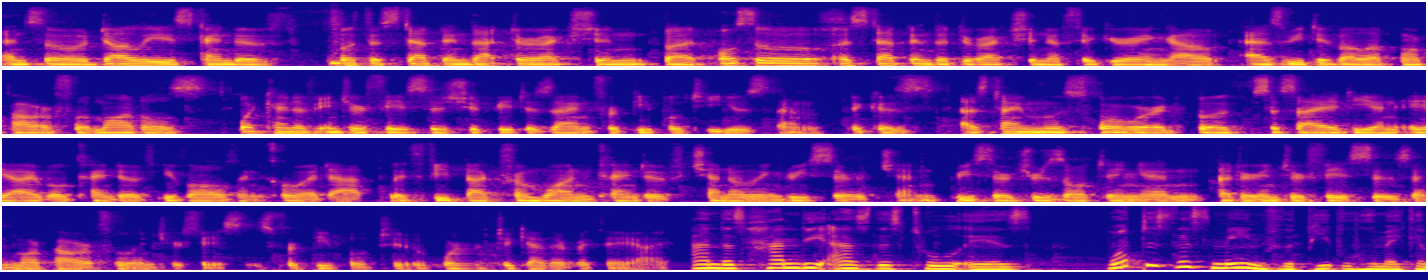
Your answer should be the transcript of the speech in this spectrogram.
And so DALL-E is kind of both a step in that direction, but also a step in the direction of figuring out as we develop more powerful powerful models, what kind of interfaces should be designed for people to use them? Because as time moves forward, both society and AI will kind of evolve and co adapt with feedback from one kind of channeling research and research resulting in better interfaces and more powerful interfaces for people to work together with AI. And as handy as this tool is, what does this mean for the people who make a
